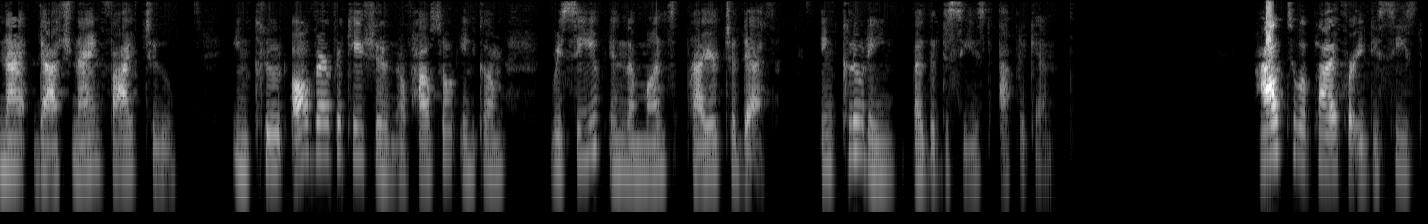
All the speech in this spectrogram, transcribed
13-952. Include all verification of household income received in the months prior to death, including by the deceased applicant. How to apply for a deceased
